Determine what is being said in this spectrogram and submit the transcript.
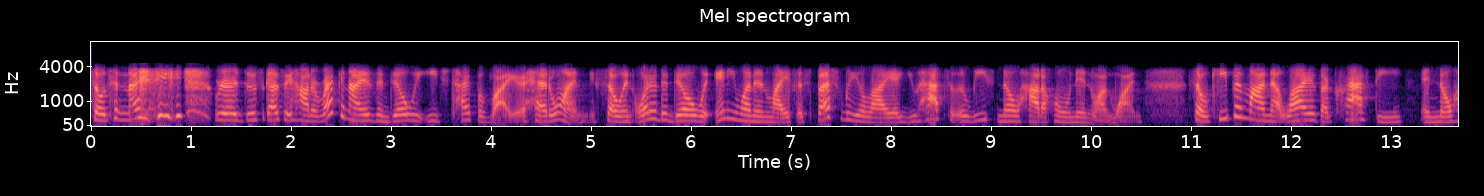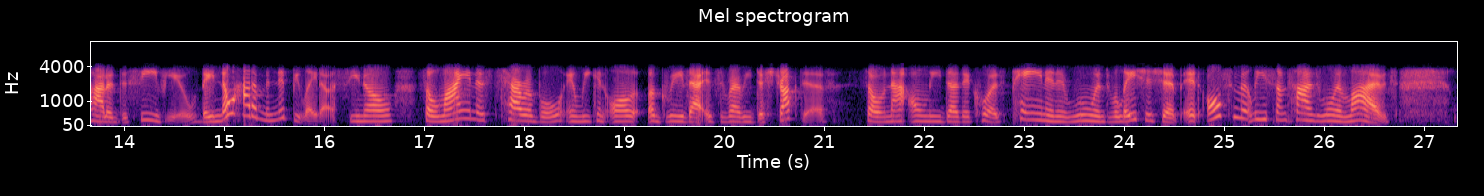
So tonight we're discussing how to recognize and deal with each type of liar head on. So in order to deal with anyone in life, especially a liar, you have to at least know how to hone in on one. So keep in mind that liars are crafty and know how to deceive you. They know how to manipulate us, you know. So lying is terrible, and we can all agree that it's very destructive. So not only does it cause pain and it ruins relationship, it ultimately sometimes ruins lives.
